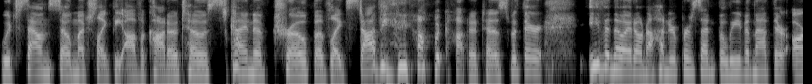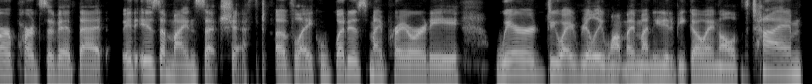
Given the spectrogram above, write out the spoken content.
which sounds so much like the avocado toast kind of trope of like stop eating avocado toast. But there, even though I don't 100% believe in that, there are parts of it that it is a mindset shift of like, what is my priority? Where do I really want my money to be going all of the time?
